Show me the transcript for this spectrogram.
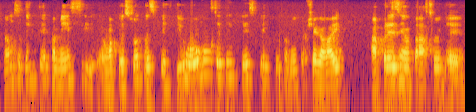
Então você tem que ter também esse, uma pessoa com esse perfil, ou você tem que ter esse perfil também para chegar lá e apresentar a sua ideia.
